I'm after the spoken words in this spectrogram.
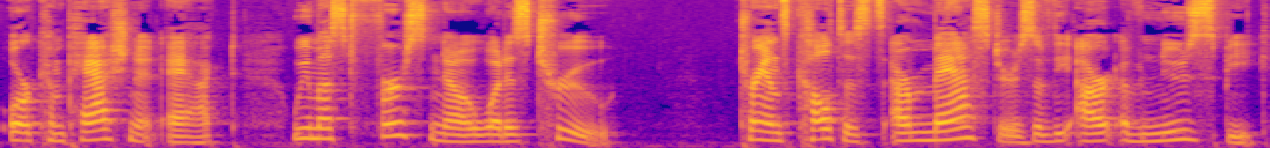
or compassionate act, we must first know what is true. Transcultists are masters of the art of newspeak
